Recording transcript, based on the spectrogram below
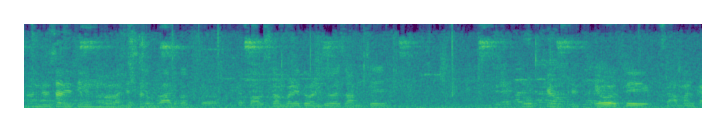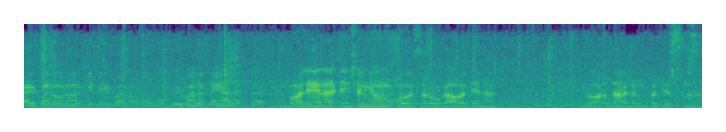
दोन दिवसात येतील मुंबईवाले सर्व. वाट बघतो. त्या पावसामुळे दोन दिवस आमचे ओके ओके. हे होते. सामान काय बनवणार की नाही बनवणार मुंबईवाला नाही आला तर. मुंबईला येणार टेन्शन घेऊ नको. सर्व गावात येणार. जोरदार गणपती असणार.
